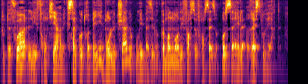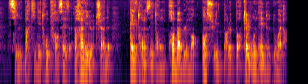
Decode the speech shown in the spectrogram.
Toutefois, les frontières avec cinq autres pays, dont le Tchad, où est basé le commandement des forces françaises au Sahel, restent ouvertes. Si une partie des troupes françaises rallie le Tchad, elles transiteront probablement ensuite par le port camerounais de Douala.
